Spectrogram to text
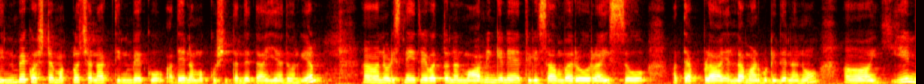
ತಿನ್ನಬೇಕು ಅಷ್ಟೇ ಮಕ್ಕಳು ಚೆನ್ನಾಗಿ ತಿನ್ನಬೇಕು ಅದೇ ನಮಗೆ ಖುಷಿ ತಂದೆ ತಾಯಿ ಆದವ್ರಿಗೆ. ನೋಡಿ ಸ್ನೇಹಿತರೆ, ಇವತ್ತು ನಾನು ಮಾರ್ನಿಂಗೇ ತಿಳಿ ಸಾಂಬಾರು, ರೈಸು ಮತ್ತು ಹಪ್ಪಳ ಎಲ್ಲ ಮಾಡಿಬಿಟ್ಟಿದ್ದೆ ನಾನು. ಏನು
